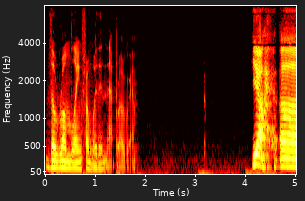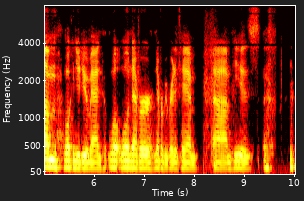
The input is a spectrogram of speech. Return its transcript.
the rumbling from within that program. Yeah. Um, what can you do, man? We'll we'll never never be rid of him. Um, he is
